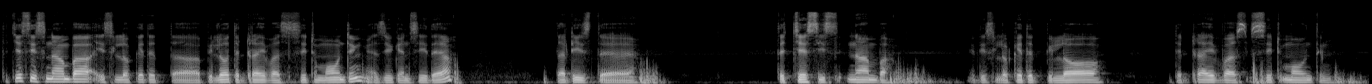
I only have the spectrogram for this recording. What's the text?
the chassis number is located uh, below the driver's seat mounting as you can see there. That is the the chassis number. It is located below the driver's seat mounting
